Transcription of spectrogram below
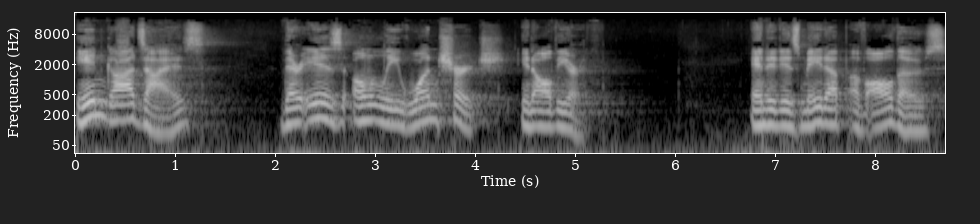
In God's eyes, there is only one church in all the earth, and it is made up of all those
